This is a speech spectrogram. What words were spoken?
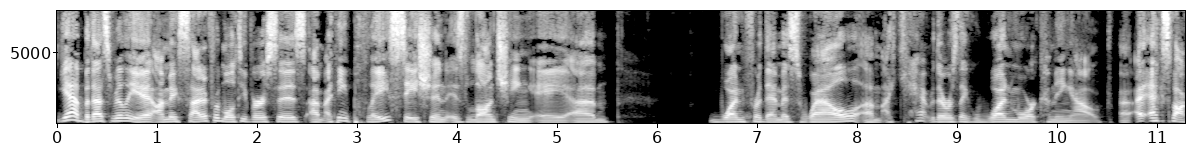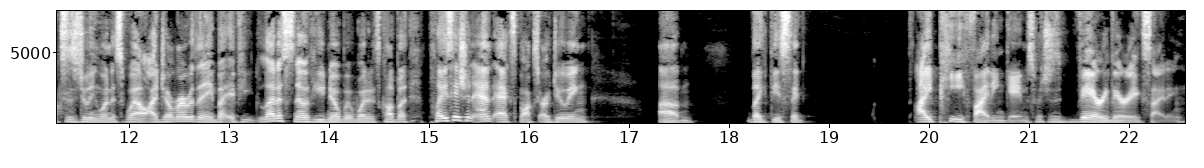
Yeah, but that's really it. I'm excited for MultiVersus. Um, I think PlayStation is launching a um one for them as well. Um, I can't. There was like one more coming out. Uh, Xbox is doing one as well. I don't remember the name, but if you let us know if you know what it's called. But PlayStation and Xbox are doing um like these like IP fighting games, which is very very exciting.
